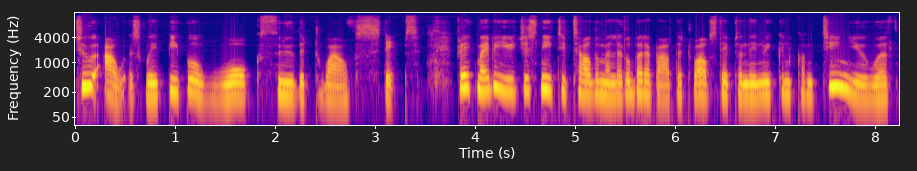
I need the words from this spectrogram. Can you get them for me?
two hours where people walk through the 12 steps. Drake, maybe you just need to tell them a little bit about the 12 steps and then we can continue with,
